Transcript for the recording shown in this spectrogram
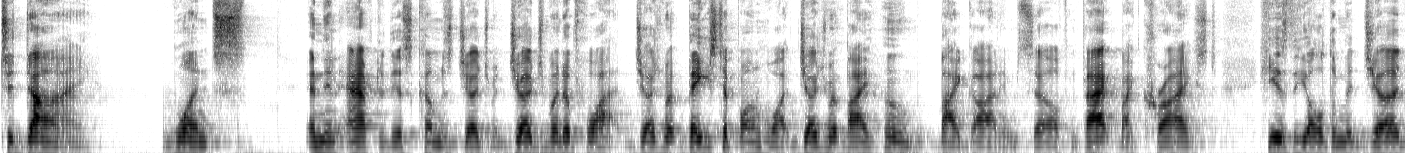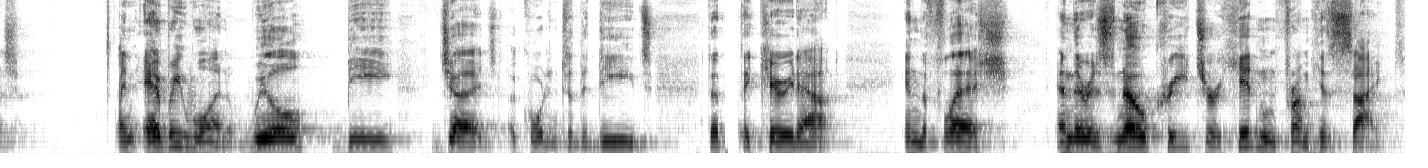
to die once, and then after this comes judgment. Judgment of what? Judgment based upon what? Judgment by whom? By God Himself. In fact, by Christ. He is the ultimate judge. And everyone will be judged according to the deeds that they carried out in the flesh. And there is no creature hidden from His sight.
